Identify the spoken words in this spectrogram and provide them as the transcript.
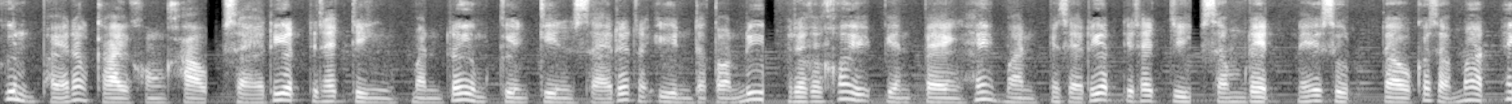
ขึ้นภายในร่างกายของเขาสายเลือดที่แท้จริง มันเริ่มเกินกินสายเลือดอื่นแต่ตอนนี้และค่อยๆเปลี่ยนแปลงให้มันเป็นสายเลือดที่แท้จริงสำเร็จในสุด เราก็สามารถให้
